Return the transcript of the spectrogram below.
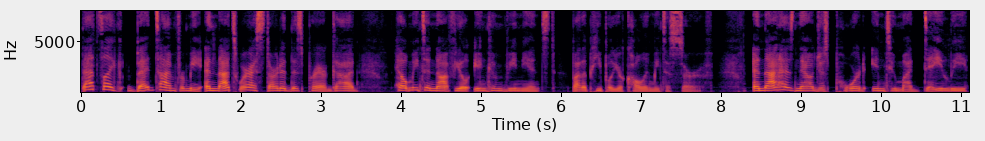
That's like bedtime for me. And that's where I started this prayer God, help me to not feel inconvenienced by the people you're calling me to serve. And that has now just poured into my daily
